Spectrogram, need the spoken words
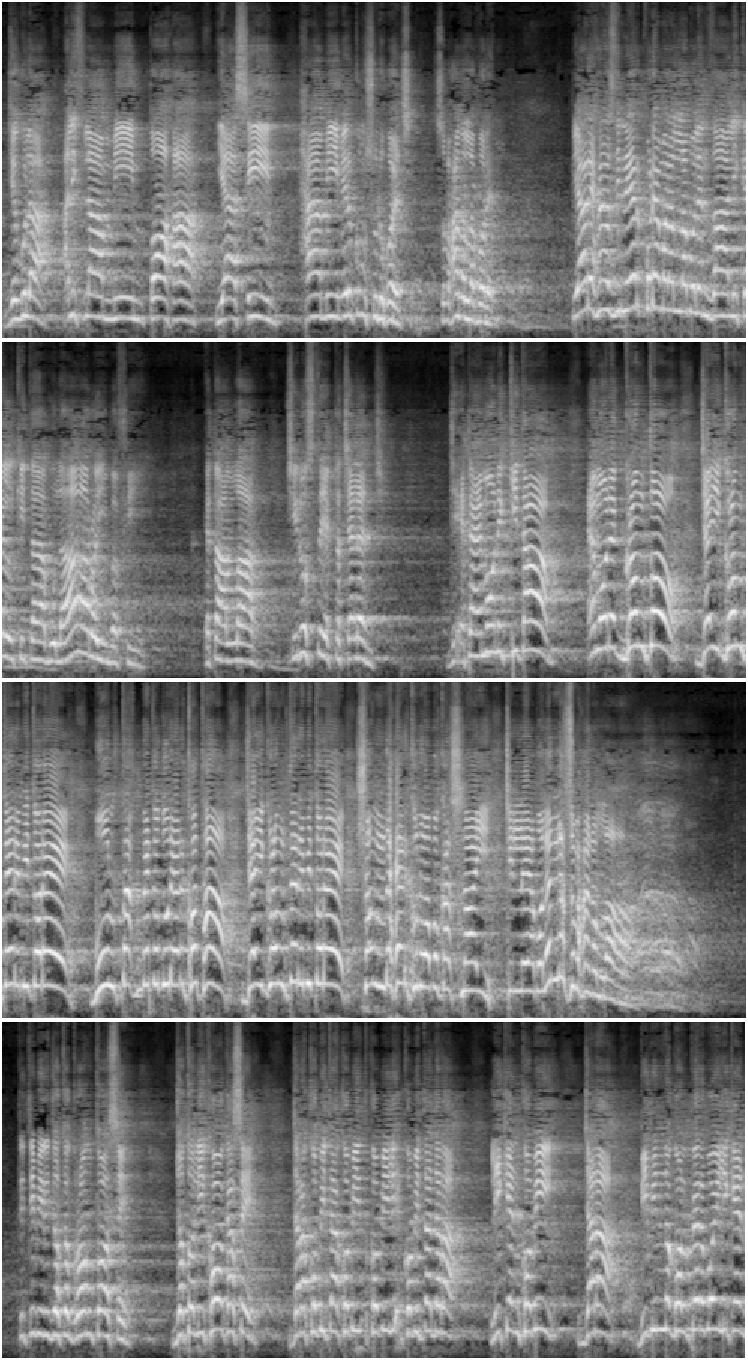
যেগুলা আলিফলাম মিম, তহা, ইয়াসিন, হামিম, এরকম শুরু হয়েছে। সুবহান আল্লাহ পরে পিয়ারে হাজিন পরে আমার আল্লাহ বলেন, জালিকাল কিতাবুলা এটা আল্লাহর চিরস্থায়ী একটা চ্যালেঞ্জ যে এটা এমন এক কিতাব, এমন এক গ্রন্থ, যেই গ্রন্থের ভিতরে ভুল থাকবে তো দূরের কথা, যেই গ্রন্থের ভিতরে সন্দেহের কোনো অবকাশ নাই, চিল্লাইয়া বলেন না, সুবহানাল্লাহ। পৃথিবীর যত গ্রন্থ আছে, যত লেখক আছে, যারা কবিতা, কবি কবি, কবিতা যারা লিখেন কবি যারা বিভিন্ন গল্পের বই লিখেন,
